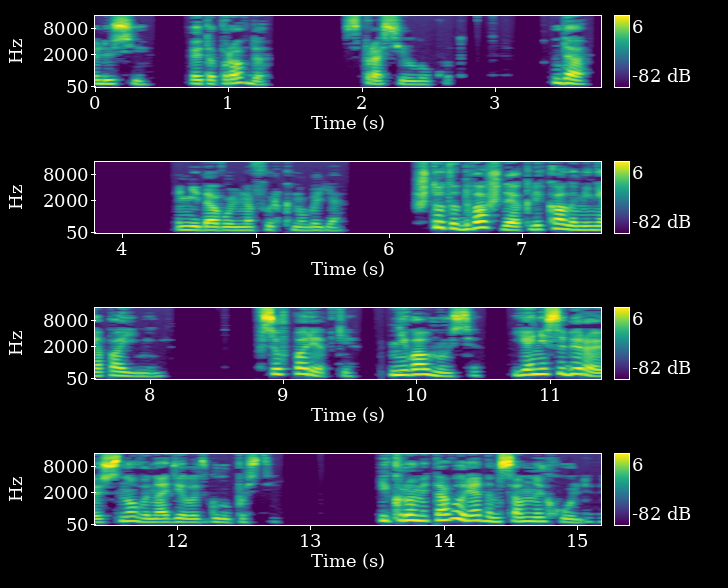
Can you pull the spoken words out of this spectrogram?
Люси, это правда? спросил Локвуд. Да, недовольно фыркнула я. Что-то дважды окликало меня по имени. Все в порядке, не волнуйся. Я не собираюсь снова наделать глупостей. И кроме того, рядом со мной Холли.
